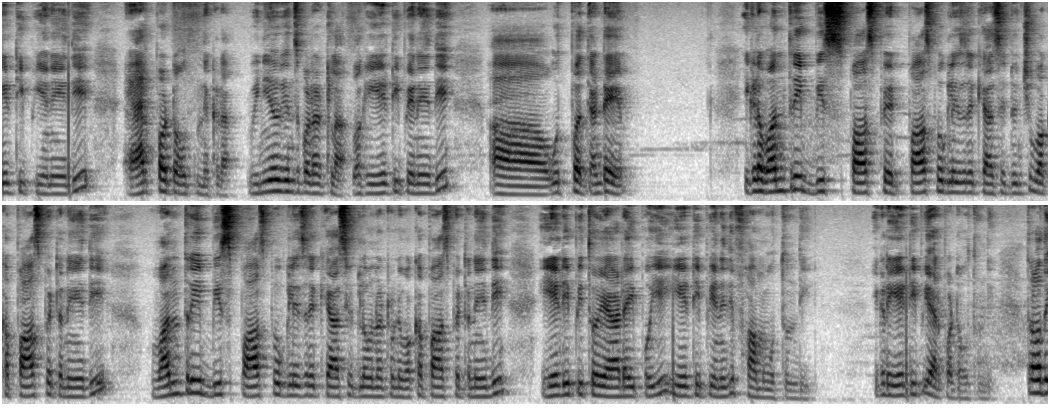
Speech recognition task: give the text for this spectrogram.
ఏటీపీ అనేది ఏర్పాటు అవుతుంది ఇక్కడ. వినియోగించబడట్ల ఒక ఏటీపీ అనేది ఉత్పత్తి అంటే ఇక్కడ one three bis phosphate phosphoglyceric acid నుంచి ఒక పాస్పేట్ అనేది వన్ త్రీ బిస్ పాస్పోగ్లిజరిక్ యాసిడ్లో ఉన్నటువంటి ఒక పాస్పేట్ అనేది ఏడిపితో యాడ్ అయిపోయి ఏటీపీ అనేది ఫామ్ అవుతుంది. ఇక్కడ ఏటీపీ ఏర్పాటు అవుతుంది తర్వాత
